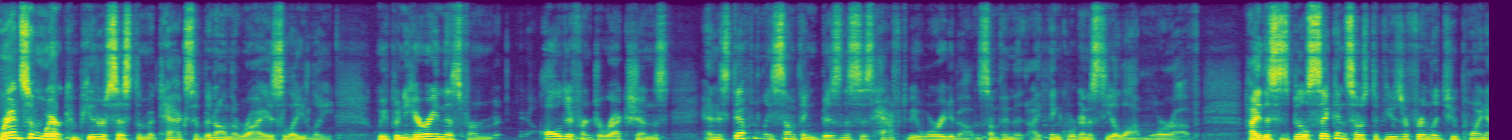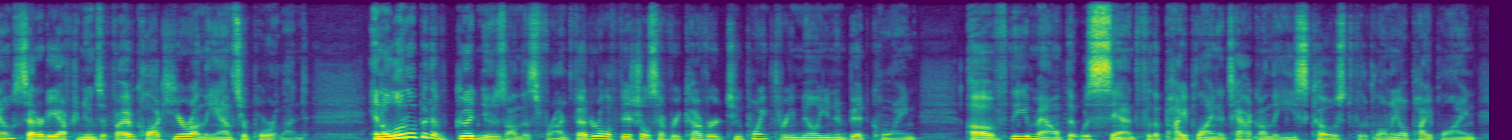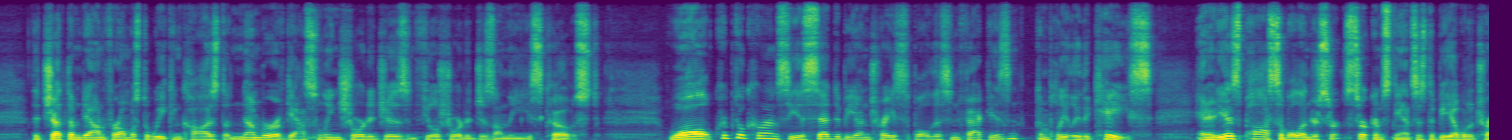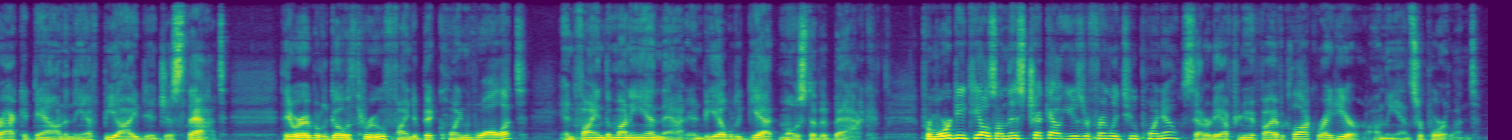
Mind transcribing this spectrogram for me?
Ransomware computer system attacks have been on the rise lately. We've been hearing this from all different directions, and it's definitely something businesses have to be worried about and something that I think we're going to see a lot more of. Hi, this is Bill Sickens, host of User Friendly 2.0, Saturday afternoons at 5 o'clock here on The Answer Portland. In a little bit of good news on this front, federal officials have recovered 2.3 million in Bitcoin of the amount that was sent for the pipeline attack on the East Coast for the Colonial Pipeline that shut them down for almost a week and caused a number of gasoline shortages and fuel shortages on the East Coast. While cryptocurrency is said to be untraceable, this in fact isn't completely the case, and it is possible under certain circumstances to be able to track it down, and the FBI did just that. They were able to go through, find a Bitcoin wallet, and find the money in that and be able to get most of it back. For more details on this, check out User Friendly 2.0, Saturday afternoon at 5 o'clock, right here on The Answer Portland.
